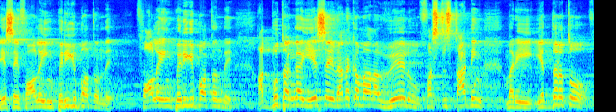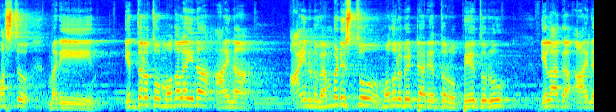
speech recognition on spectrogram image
ఏసై ఫాలోయింగ్ పెరిగిపోతుంది. ఫాలోయింగ్ పెరిగిపోతుంది. అద్భుతంగా ఏసై వెనకమాల వేలు. ఫస్ట్ స్టార్టింగ్ మరి ఇద్దరితో ఫస్ట్ మరి ఇద్దరితో మొదలైన ఆయన ఆయనను వెంబడిస్తూ మొదలుపెట్టారు ఇద్దరు. పేతురు ఇలాగ ఆయన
